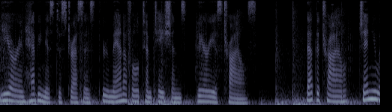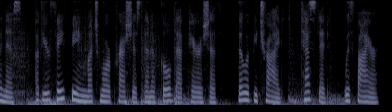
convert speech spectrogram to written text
ye are in heaviness distresses through manifold temptations, various trials. That the trial, genuineness, of your faith being much more precious than of gold that perisheth, though it be tried, tested, with fire,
